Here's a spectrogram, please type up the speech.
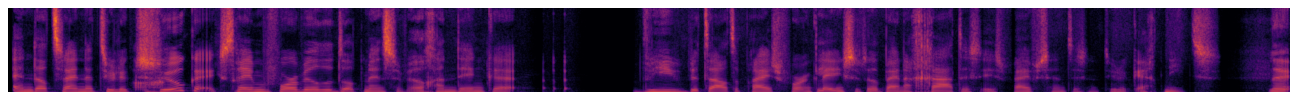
En dat zijn natuurlijk zulke extreme voorbeelden dat mensen wel gaan denken: wie betaalt de prijs voor een kledingstuk dat bijna gratis is? 5 cent is natuurlijk echt niets. Nee.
